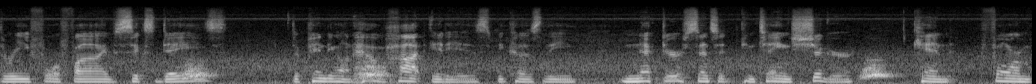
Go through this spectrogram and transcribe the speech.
three, four, five, six days, depending on how hot it is, because the nectar, since it contains sugar, can form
